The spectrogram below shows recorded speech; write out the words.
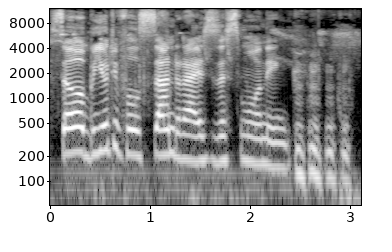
so beautiful sunrise this morning.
